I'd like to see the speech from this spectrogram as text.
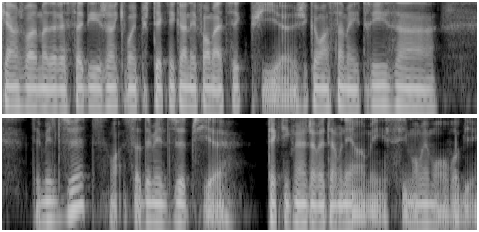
quand je vais m'adresser à des gens qui vont être plus techniques en informatique. Puis j'ai commencé à maîtrise en 2018? Ouais, ça, 2018. Puis euh, techniquement, je devrais terminer en mai si mon mémoire va bien.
